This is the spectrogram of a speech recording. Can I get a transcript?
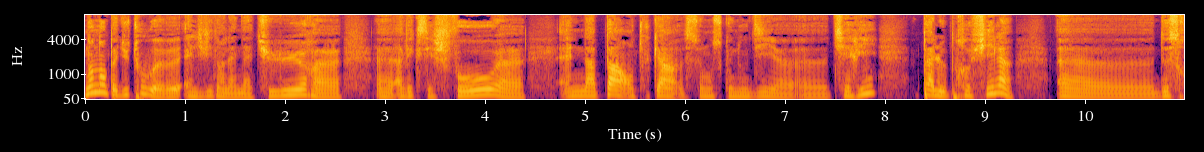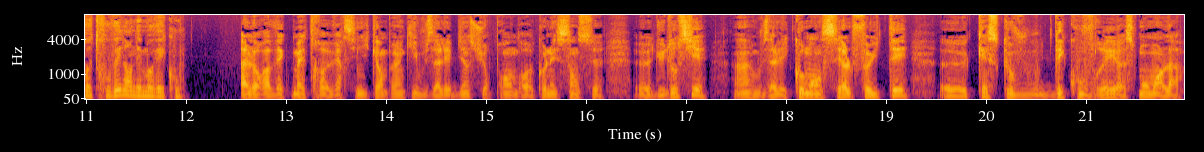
Non, non, pas du tout. Euh, elle vit dans la nature, euh, euh, avec ses chevaux. elle n'a pas, en tout cas, selon ce que nous dit Thierry, pas le profil de se retrouver dans des mauvais coups. Alors avec Maître Versini Campinki, vous allez bien sûr prendre connaissance du dossier. Hein. vous allez commencer à le feuilleter. Qu'est-ce que vous découvrez à ce moment-là?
